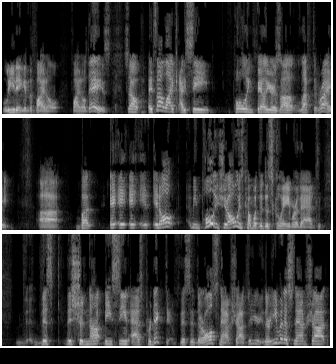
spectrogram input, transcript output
leading in the final final days. So it's not like I see polling failures uh, left and right, uh, but it, it, it, it all I mean, polling should always come with a disclaimer that this this should not be seen as predictive. This is they're all snapshots. They're, even a snapshot,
